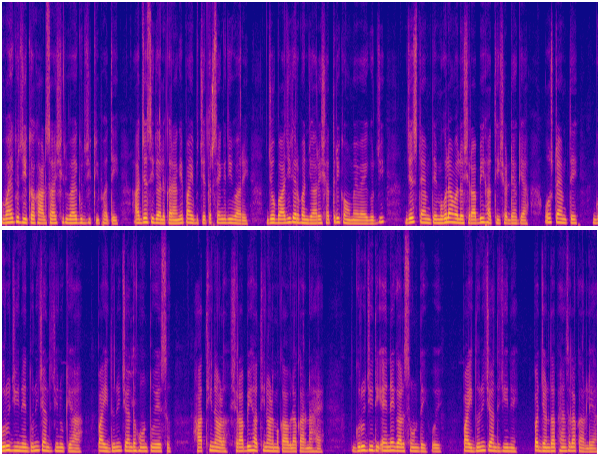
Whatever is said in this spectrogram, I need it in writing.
ਵਾਹਿਗੁਰੂ ਜੀ ਕਾ ਖਾਲਸਾ, ਸ੍ਰੀ ਵਾਹਿਗੁਰੂ ਜੀ ਕੀ ਫਤਿਹ। ਅੱਜ ਅਸੀਂ ਗੱਲ ਕਰਾਂਗੇ ਭਾਈ ਬਚਿੱਤਰ ਸਿੰਘ ਜੀ ਬਾਰੇ, ਜੋ ਬਾਜੀਗਰ ਬੰਜਾਰੇ ਛਤਰੀ ਕੌਮ ਹੈ ਵਾਹਿਗੁਰੂ ਜੀ। ਜਿਸ ਟਾਈਮ ਤੇ ਮੁਗਲਾਂ ਵੱਲੋਂ ਸ਼ਰਾਬੀ ਹਾਥੀ ਛੱਡਿਆ ਗਿਆ, ਉਸ ਟਾਈਮ ਤੇ ਗੁਰੂ ਜੀ ਨੇ ਦੁਨੀ ਚੰਦ ਜੀ ਨੂੰ ਕਿਹਾ, ਭਾਈ ਦੁਨੀ ਚੰਦ ਹੁਣ ਤੂੰ ਇਸ ਹਾਥੀ ਨਾਲ, ਸ਼ਰਾਬੀ ਹਾਥੀ ਨਾਲ ਮੁਕਾਬਲਾ ਕਰਨਾ ਹੈ। ਗੁਰੂ ਜੀ ਦੀ ਐਨੇ ਗੱਲ ਸੁਣਦੇ ਹੋਏ ਭਾਈ ਦੁਨੀ ਚੰਦ ਜੀ ਨੇ ਭੱਜਣ ਦਾ ਫੈਸਲਾ ਕਰ ਲਿਆ।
